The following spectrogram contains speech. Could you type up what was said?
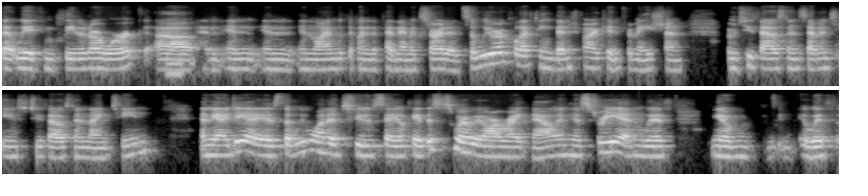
that we had completed our work uh, right. in, in, in, in line with the, when the pandemic started. So we were collecting benchmark information from 2017 to 2019 and the idea is that we wanted to say, okay, this is where we are right now in history, and with you know, with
